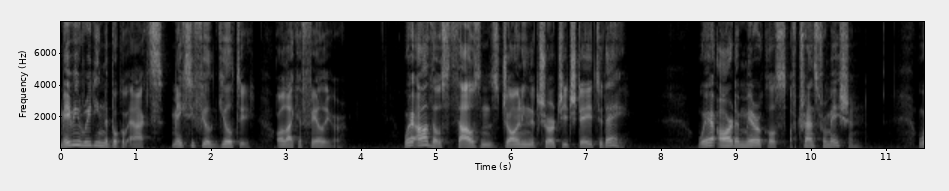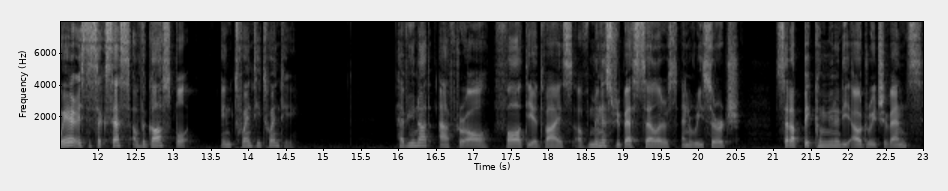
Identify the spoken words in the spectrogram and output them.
Maybe reading the book of Acts makes you feel guilty or like a failure. Where are those thousands joining the church each day today? Where are the miracles of transformation? Where is the success of the gospel in 2020? Have you not, after all, followed the advice of ministry bestsellers and research, set up big community outreach events,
